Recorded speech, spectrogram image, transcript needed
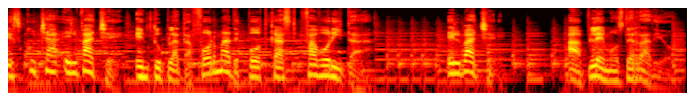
Escucha El Bache en tu plataforma de podcast favorita. El Bache. Hablemos de radio.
